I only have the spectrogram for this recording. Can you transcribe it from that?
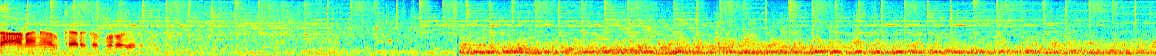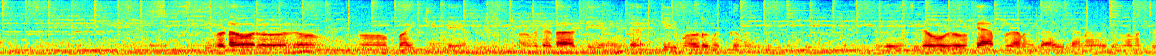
കാണാൻ ആൾക്കാരൊക്കെ കുറവായിരുന്നു. ഇവിടെ ഓരോരോ ബൈക്കിന്റെയും അവരുടെ ആ ടീമിന്റെ ടീമുകൾ നിൽക്കുന്നുണ്ട് ഇതിലെ ഓരോ ക്യാപ്പ് കാണില്ല അതിലാണ് അവർ വന്നിട്ട്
